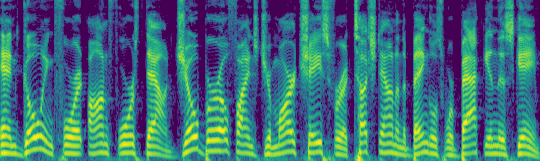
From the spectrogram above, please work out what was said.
and going for it on fourth down. Joe Burrow finds Ja'Marr Chase for a touchdown, and the Bengals were back in this game.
